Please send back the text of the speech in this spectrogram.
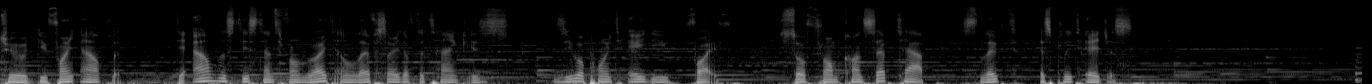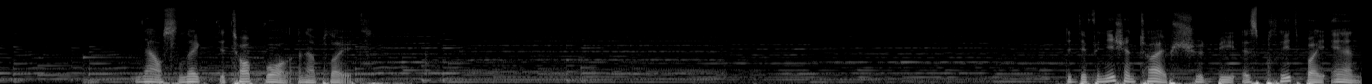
to define outlet. The outlet distance from right and left side of the tank is 0.85 so from concept tab select split edges. Now select the top wall and apply it the definition type should be split by n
